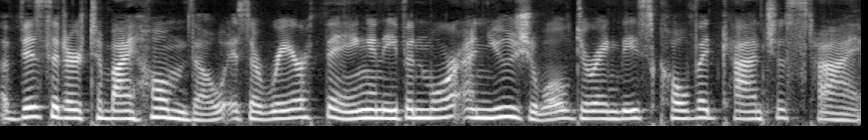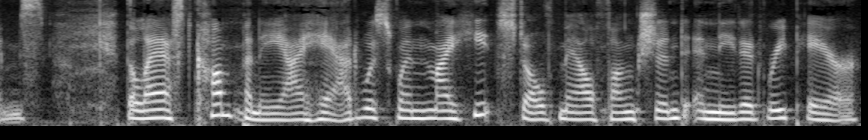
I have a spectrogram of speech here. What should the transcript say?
A visitor to my home, though, is a rare thing and even more unusual during these COVID conscious times. The last company I had was when my heat stove malfunctioned and needed repair.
